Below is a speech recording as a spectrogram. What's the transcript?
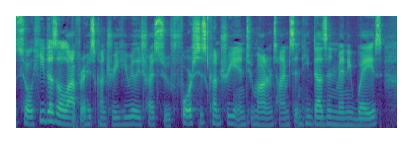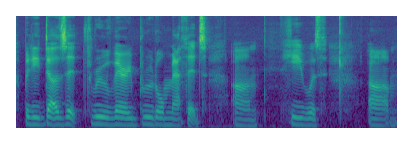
so he does a lot for his country. He really tries to force his country into modern times, and he does in many ways, but he does it through very brutal methods. Um, he was um,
